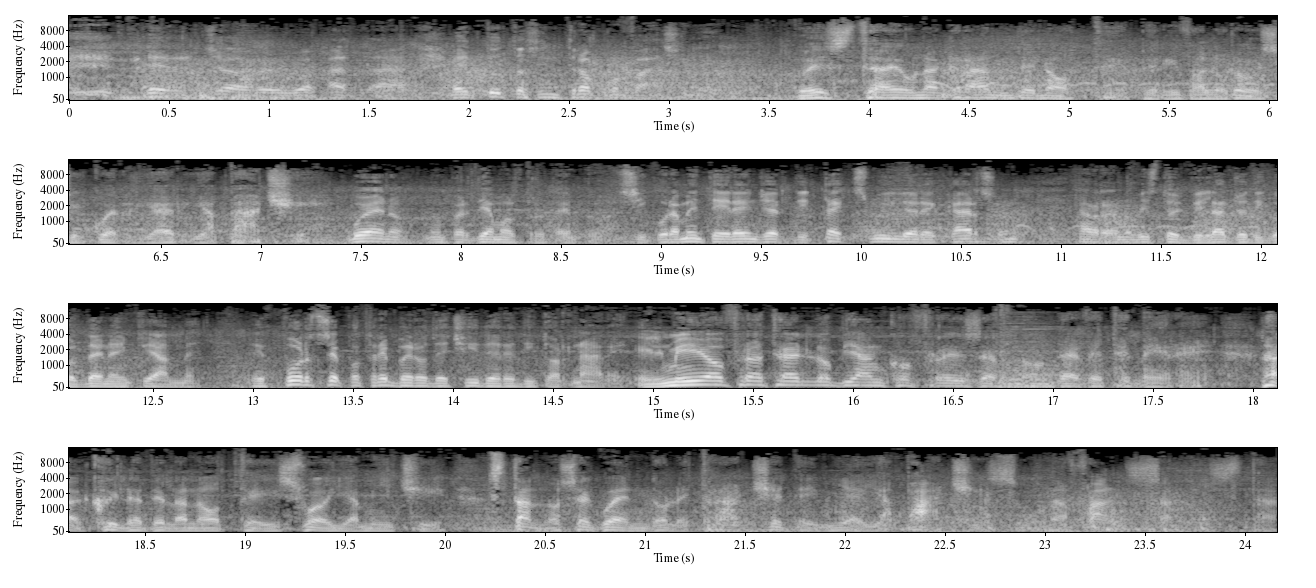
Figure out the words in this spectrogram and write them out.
Per Giove, guarda, è tutto sin troppo facile. Questa è una grande notte per i valorosi guerrieri apaci. Bueno, non perdiamo altro tempo. Sicuramente i ranger di Tex Wheeler e Carson avranno visto il villaggio di Goldena in fiamme e forse potrebbero decidere di tornare. Il mio fratello bianco Fraser non deve temere. Aquila della notte e i suoi amici stanno seguendo le tracce dei miei apaci su una falsa pista.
